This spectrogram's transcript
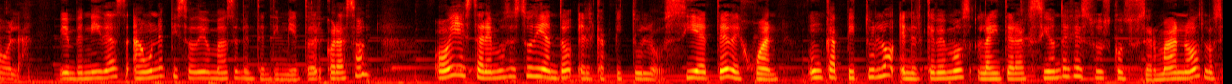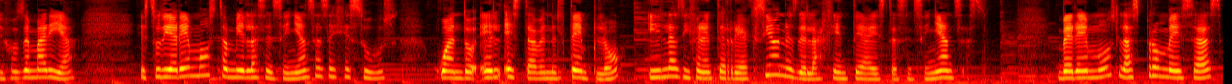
hola. Bienvenidas a un episodio más del entendimiento del corazón. Hoy estaremos estudiando el capítulo 7 de Juan, un capítulo en el que vemos la interacción de Jesús con sus hermanos, los hijos de María. Estudiaremos también las enseñanzas de Jesús cuando él estaba en el templo y las diferentes reacciones de la gente a estas enseñanzas. Veremos las promesas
